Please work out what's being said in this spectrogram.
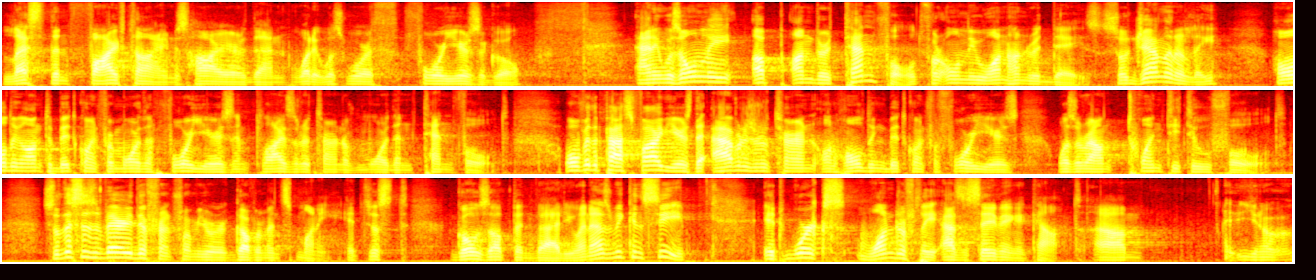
less than five times higher than what it was worth four years ago. And it was only up under tenfold for only 100 days. So generally, holding on to Bitcoin for more than four years implies a return of more than tenfold. Over the past five years, the average return on holding Bitcoin for four years was around 22-fold. So this is very different from your government's money. It just goes up in value. And as we can see, it works wonderfully as a saving account. Um, you know,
